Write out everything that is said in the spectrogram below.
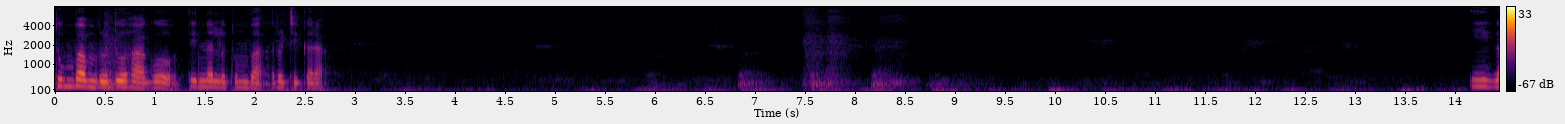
ತುಂಬ ಮೃದು ಹಾಗೂ ತಿನ್ನಲು ತುಂಬ ರುಚಿಕರ. ಈಗ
